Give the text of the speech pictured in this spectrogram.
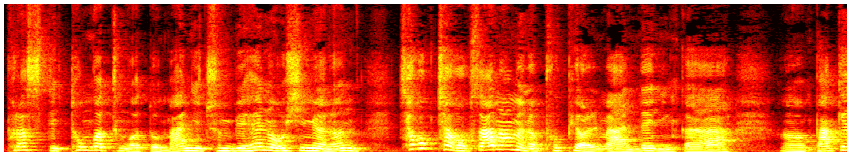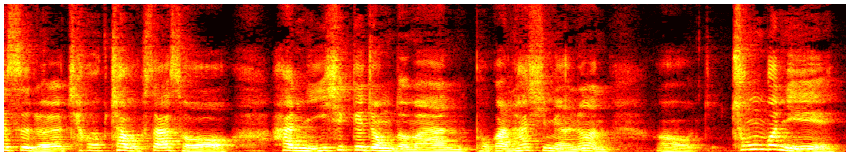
플라스틱 통 같은 것도 많이 준비해 놓으시면은 차곡차곡 싸놓으면은 부피 얼마 안 되니까 어, 바켓스를 차곡차곡 싸서 한 20개 정도만 보관하시면은 어, 충분히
